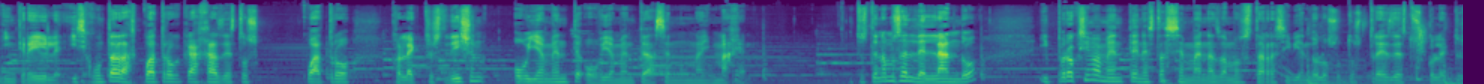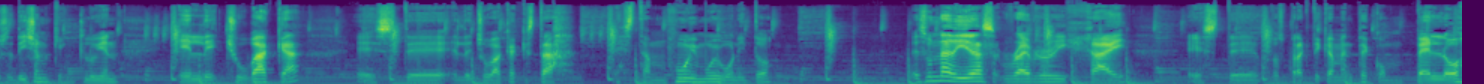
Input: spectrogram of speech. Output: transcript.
increíble. Y si juntas las cuatro cajas de estos cuatro Collector's Edition, obviamente, obviamente hacen una imagen. Entonces tenemos el de Lando. Y próximamente en estas semanas vamos a estar recibiendo los otros tres de estos Collector's Edition que incluyen el de Chewbacca este, el de Chewbacca que está, está muy, muy bonito. Es un Adidas Rivalry High. este, pues prácticamente con pelo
